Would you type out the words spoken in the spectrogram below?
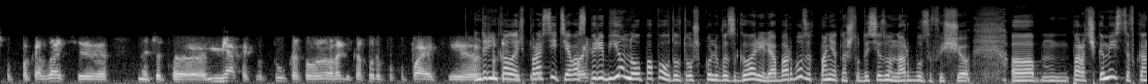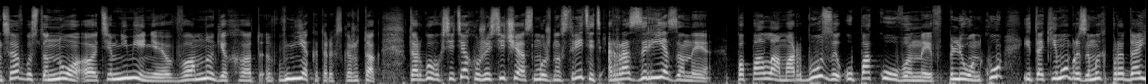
чтобы показать, э, значит, э, мякоть вот ту, который, ради которой покупает... Э, Андрей Николаевич, простите, я вас перебью, но по поводу того, что вы заговорили об арбузах, понятно, что до сезона арбузов еще э, парочка месяцев, в конце августа, но, э, тем не менее, во многих, в некоторых, скажу так, торговых сетях уже сейчас можно встретить разрезанные пополам арбузы, упакованные в пленку, и таким образом их продают.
